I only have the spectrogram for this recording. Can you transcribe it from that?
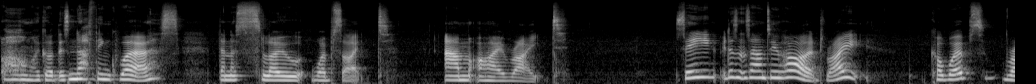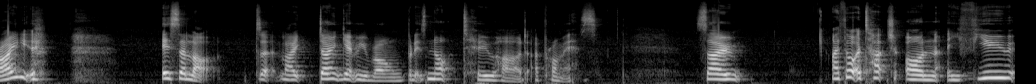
oh my god, there's nothing worse than a slow website. Am I right? See, it doesn't sound too hard, right? Cobwebs, right? it's a lot. Like, don't get me wrong, but it's not too hard, I promise. So, I thought I'd touch on a few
